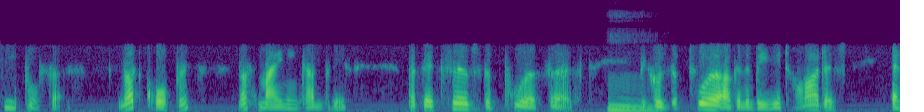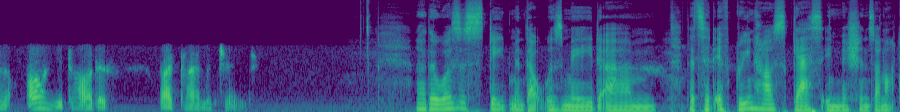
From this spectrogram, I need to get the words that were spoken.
people first, not corporates, not mining companies, but that serves the poor first, mm. because the poor are going to be hit hardest and are hit hardest by climate change. Now, there was a statement that was made um, that said if greenhouse gas emissions are not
